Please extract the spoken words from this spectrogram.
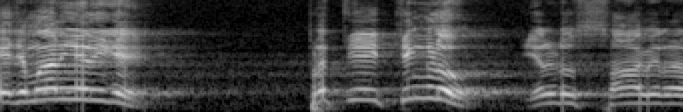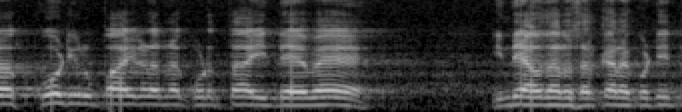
ಯಜಮಾನಿಯರಿಗೆ ಪ್ರತಿ ತಿಂಗಳು ಎರಡು ಸಾವಿರ ಕೋಟಿ ರೂಪಾಯಿಗಳನ್ನು ಕೊಡ್ತಾ ಇದ್ದೇವೆ. ಹಿಂದೆ ಯಾವುದಾದ್ರು ಸರ್ಕಾರ ಕೊಟ್ಟಿತ್ತ?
